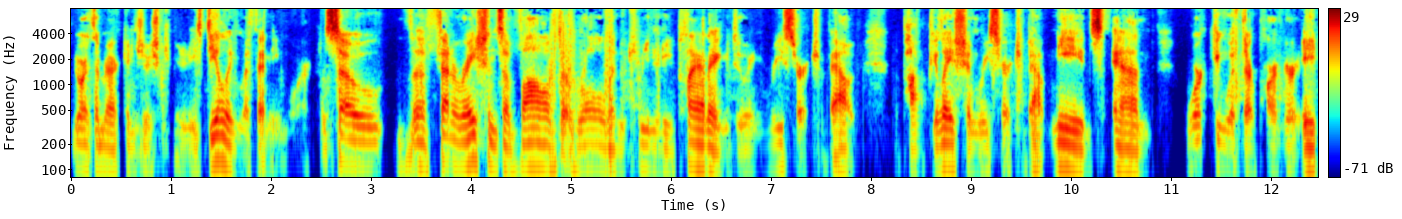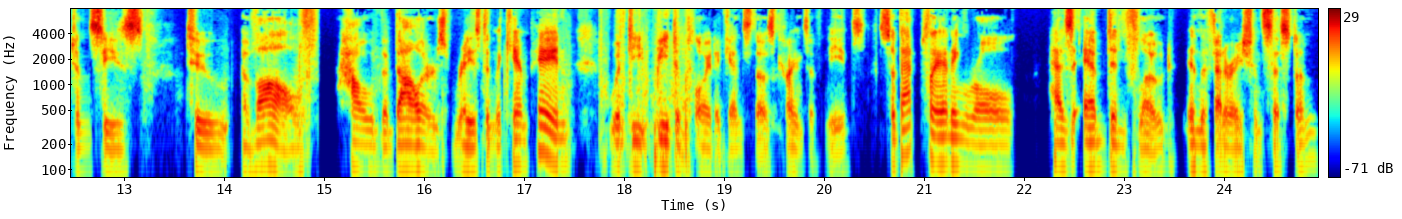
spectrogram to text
north american jewish community is dealing with anymore. So the federations evolved a role in community planning doing research about population research about needs and working with their partner agencies to evolve how the dollars raised in the campaign would de- be deployed against those kinds of needs. So that planning role has ebbed and flowed in the federation system.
